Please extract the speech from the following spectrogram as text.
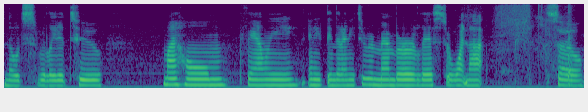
notes related to my home family anything that I need to remember lists or whatnot so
